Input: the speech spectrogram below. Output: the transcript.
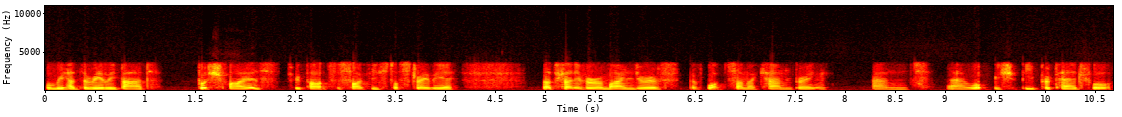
when we had the really bad bushfires through parts of southeast Australia. That's kind of a reminder of, of what summer can bring and uh, what we should be prepared for.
